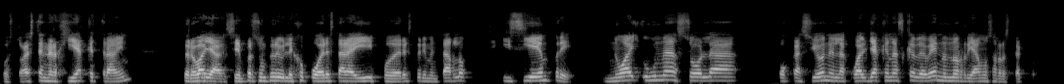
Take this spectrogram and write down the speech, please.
pues toda esta energía que traen, pero vaya, siempre es un privilegio poder estar ahí, poder experimentarlo y siempre, no hay una sola ocasión en la cual ya que nazca el bebé no nos riamos al respecto.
